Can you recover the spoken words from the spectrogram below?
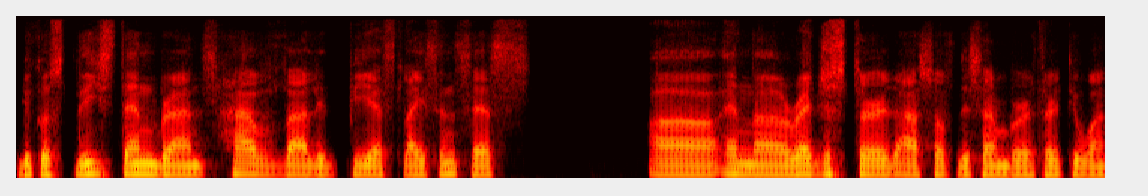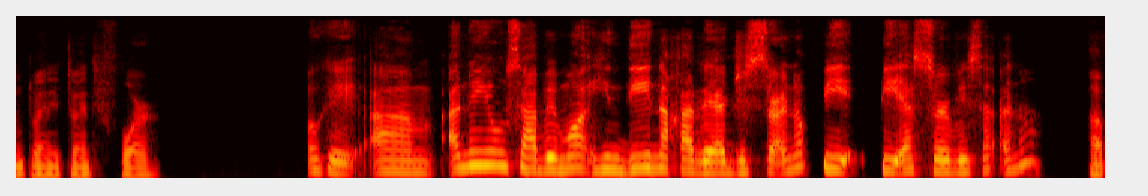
because these 10 brands have valid PS licenses uh, and uh, registered as of December 31, 2024. Okay, um, ano yung sabi mo, hindi naka-register, ano, P- PS service, ano? Uh,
